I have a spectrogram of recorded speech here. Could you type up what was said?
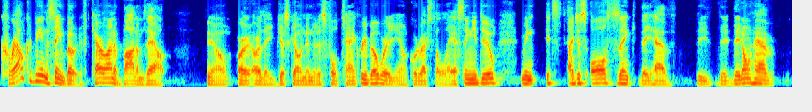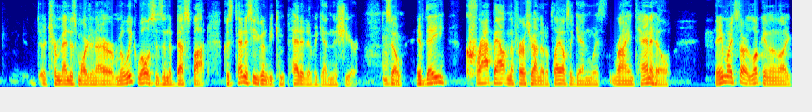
Corral could be in the same boat. If Carolina bottoms out, you know, or are they just going into this full tank rebuild where, you know, quarterback's the last thing you do? I mean, it's, I just all think they have the, they, they don't have a tremendous margin of error. Malik Willis is in the best spot because Tennessee is going to be competitive again this year. Mm-hmm. So if they crap out in the first round of the playoffs again with Ryan Tannehill, they might start looking and like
